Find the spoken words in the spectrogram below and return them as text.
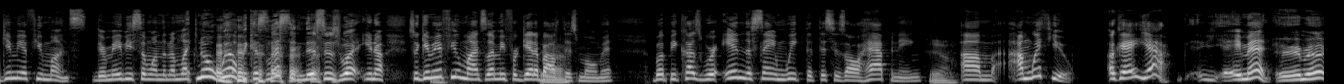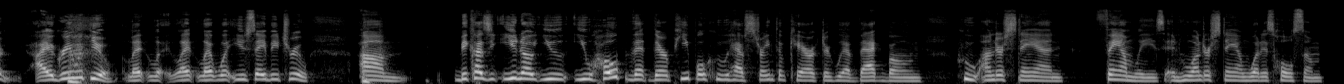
give me a few months. There may be someone that I'm like, no, Will, because listen, this is what you know. So give me a few months. Let me forget about this moment. But because we're in the same week that this is all happening, Yeah. um, I'm with you. Okay, yeah, amen, amen. I agree with you. Let let let, let what you say be true. Um, because you know you you hope that there are people who have strength of character, who have backbone, who understand families and who understand what is wholesome.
